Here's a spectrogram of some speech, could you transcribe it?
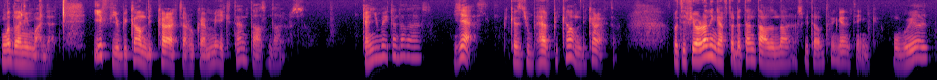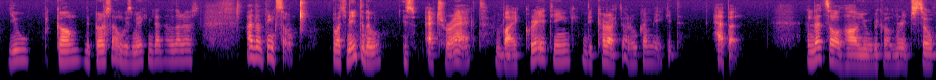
What do I mean by that? If you become the character who can make $10,000, can you make $10,000? Yes, because you have become the character. But if you're running after the $10,000 without doing anything, will you become the person who is making $10,000? I don't think so. What you need to do is attract by creating the character who can make it happen. And that's all how you become rich. So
